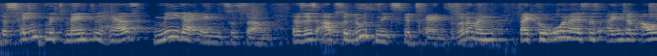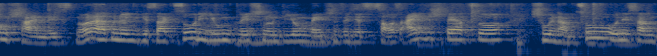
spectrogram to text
das hängt mit Mental Health mega eng zusammen. Das ist absolut nichts getrenntes, oder? Man, bei Corona ist das eigentlich am augenscheinlichsten, oder? Hat man irgendwie gesagt, so die Jugendlichen und die jungen Menschen sind jetzt zu Hause eingesperrt, so Schulen haben zu, Unis haben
